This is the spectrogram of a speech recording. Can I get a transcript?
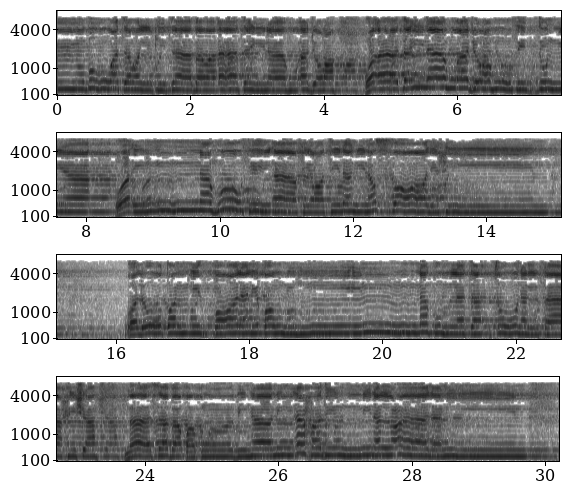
النبوة والكتاب وآتيناه أجره وآتيناه أجره في الدنيا وإنه في الآخرة لمن الصالحين. ولوطا إذ قال لقومه إنكم لتأتون الفاحشة ما سبقكم بها من أحد من العالمين.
